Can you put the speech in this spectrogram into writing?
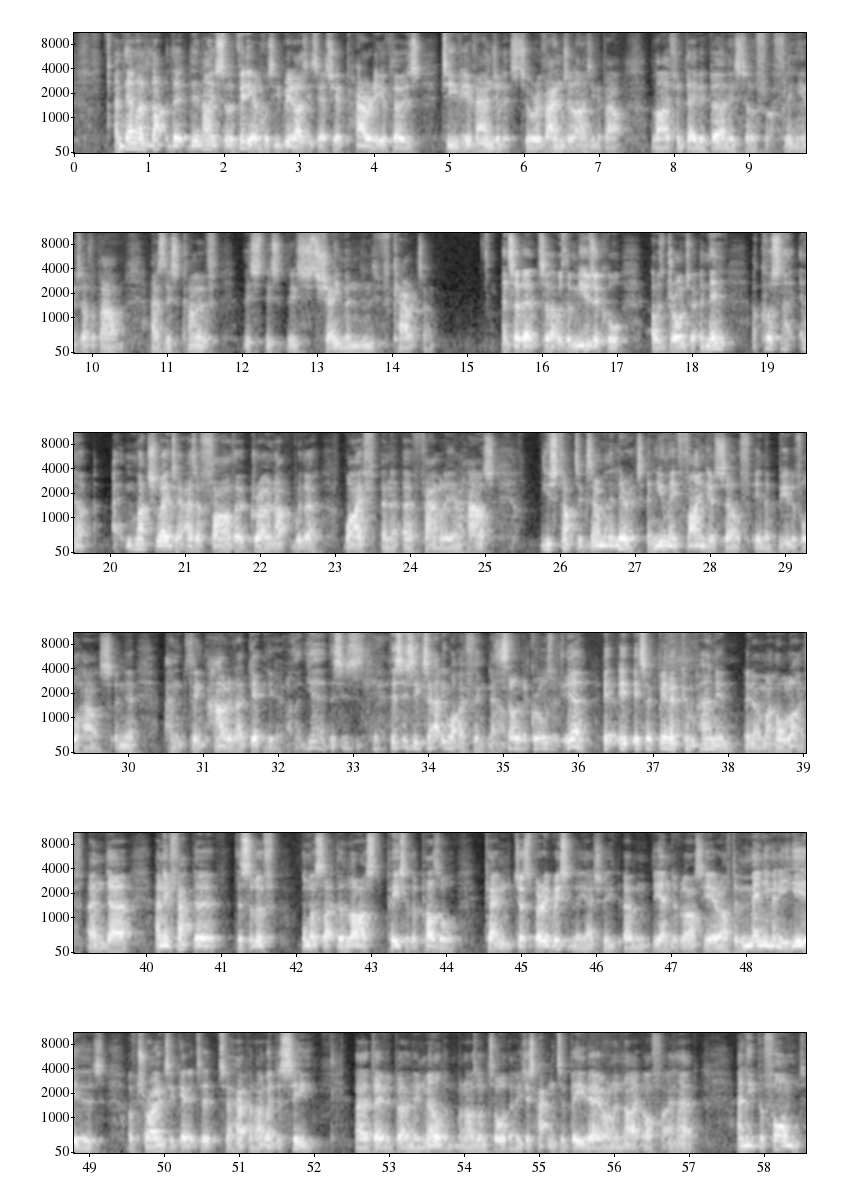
And then I the the nice sort of video. Of course, he realised it's actually a parody of those TV evangelists who are evangelising about life, and David Byrne is sort of fl- flinging himself about as this kind of this this this shaman character. And so then, so that was the musical. I was drawn to it, and then, of course, like you know, much later, as a father grown up with a wife and a family and a house, you start to examine the lyrics, and you may find yourself in a beautiful house, and uh, and think, how did I get here? And I thought, yeah, this is this is exactly what I think now. A song that grows with you. Yeah, it, it, it's a, been a companion, you know, my whole life, and uh, and in fact the the sort of almost like the last piece of the puzzle came just very recently, actually, um, the end of last year, after many many years of trying to get it to, to happen. I went to see uh, David Byrne in Melbourne when I was on tour there. He just happened to be there on a night off I had, and he performed,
